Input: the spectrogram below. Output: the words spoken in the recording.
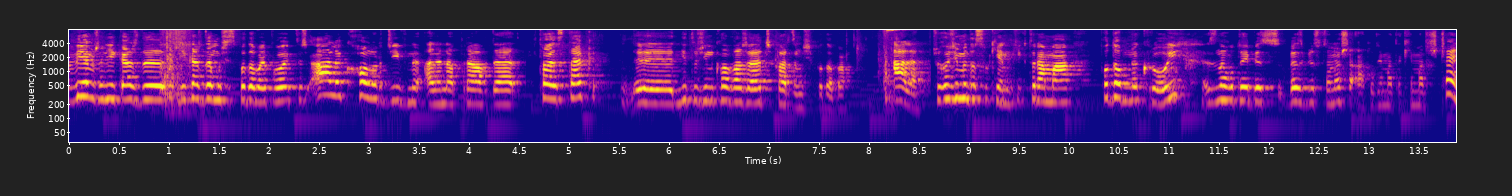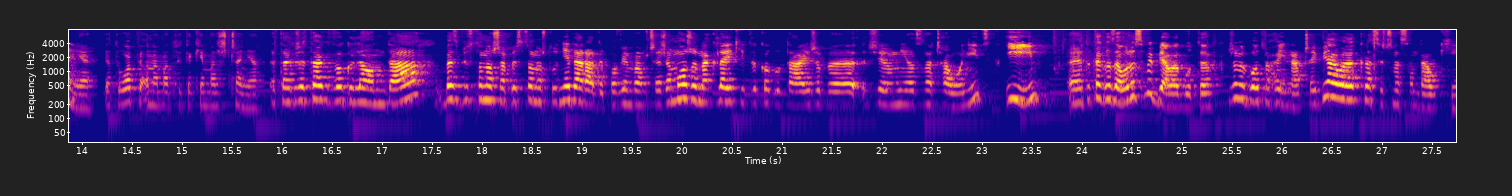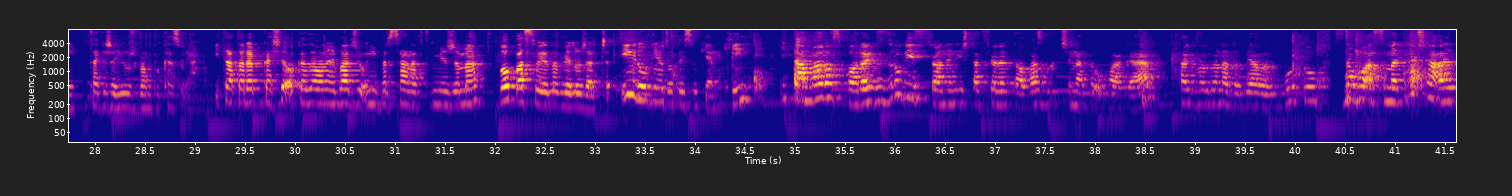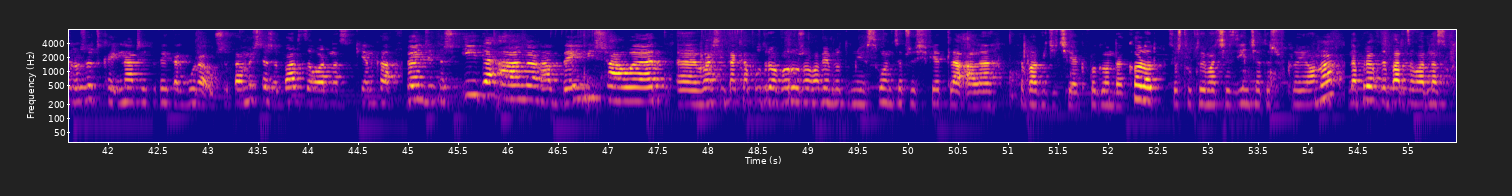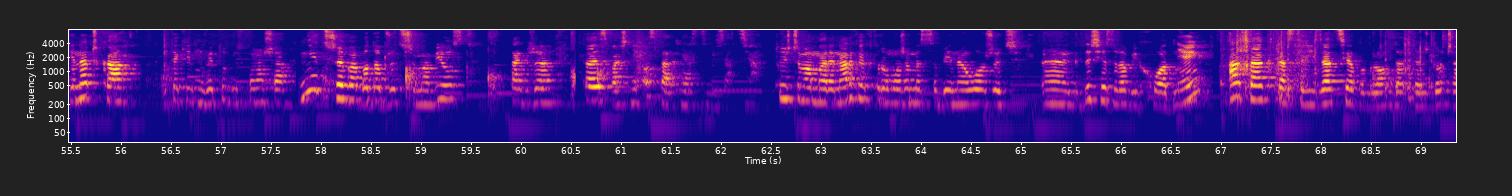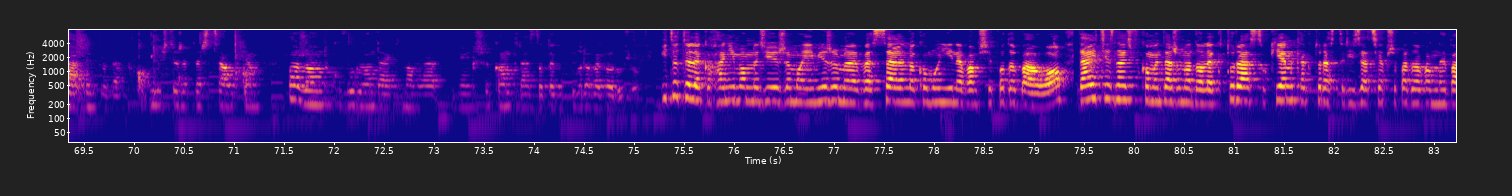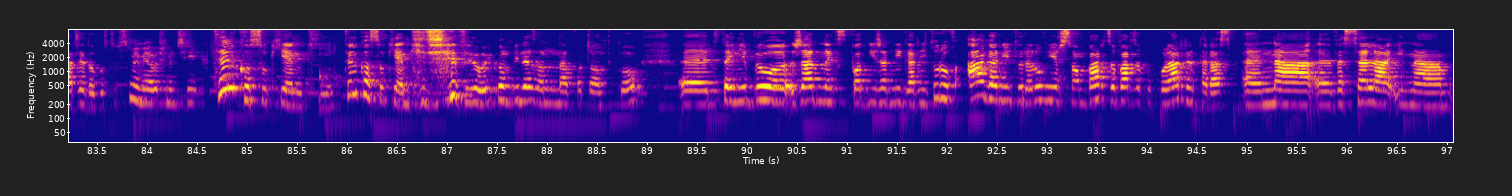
Wiem, że nie, każdy, nie każdemu się spodoba i powie ktoś, ale kolor dziwny, ale naprawdę to jest tak yy, nietuzinkowa rzecz, bardzo mi się podoba. Ale przechodzimy do sukienki, która ma podobny krój. Znowu tutaj bez, bez biustonosza, a tutaj ma takie marszczenie. Ja tu łapię, ona ma tutaj takie marszczenia. Także tak wygląda. Bez biustonosza, biustonosz tu nie da rady, powiem wam szczerze. Może naklejki tylko tutaj, żeby się nie odznaczało nic. I e, do tego założę sobie białe buty, żeby było trochę inaczej. Białe, klasyczne sandałki. Także już wam pokazuję. I ta torebka się okazała najbardziej uniwersalna w tym mierzymy, bo pasuje do wielu rzeczy. I również do tej sukienki. I ta ma rozporek z drugiej strony niż ta fioletowa, zwróćcie na to uwagę. Tak wygląda do białych butów. Znowu asymetryczna, ale troszeczkę inaczej tutaj ta góra uszyta. Myślę, że bardzo ładna sukienka. Będzie też idealna na baby shower. E, właśnie taka pudrowo-różowa. Wiem, że tu mnie słońce prześwietla, ale chyba widzicie jak wygląda kolor. Zresztą tutaj macie zdjęcia też wklejone. Naprawdę bardzo ładna sukieneczka. I tak jak mówię, tu biustonosza nie trzeba, bo dobrze trzyma biust. Także to jest właśnie ostatnia stylizacja. Tu jeszcze mam marynarkę, którą możemy sobie nałożyć, e, gdy się zrobi chłodniej. A tak ta stylizacja wygląda też do czarnych dodatków. Myślę, że też całkiem w porządku wygląda, jak mamy większy kontrast do tego pudrowego różu. I to tyle, kochani. Mam nadzieję, że moje mierzymy weselno-komunijne Wam się podobało. Dajcie znać w komentarzu na dole, która sukienka, która stylizacja przypadła Wam najbardziej do gustu. W sumie miałyśmy dzisiaj tylko sukienki. Tylko sukienki dzisiaj były, kombinezon na początku. E, tutaj nie było żadnych spodni, żadnych garniturów, a garnitury również są bardzo, bardzo popularne teraz e, na e, wesela i na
